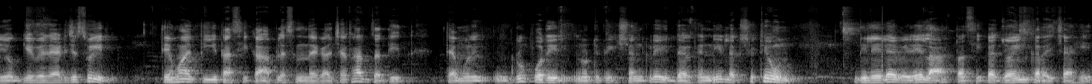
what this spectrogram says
योग्य वेळ ॲडजस्ट होईल तेव्हा ती तासिका आपल्या संध्याकाळच्या राहत जातील. त्यामुळे ग्रुपवरील नोटिफिकेशनकडे विद्यार्थ्यांनी लक्ष ठेवून दिलेल्या वेळेला तासिका जॉईन करायच्या आहेत.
